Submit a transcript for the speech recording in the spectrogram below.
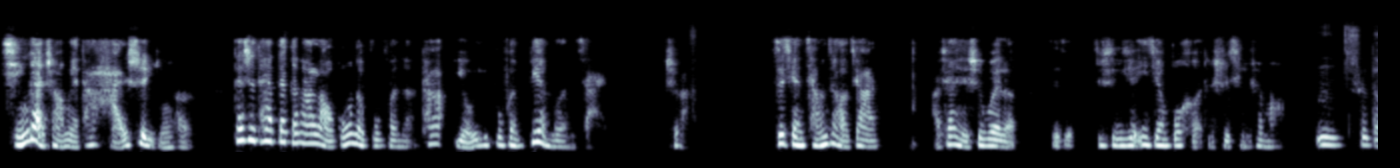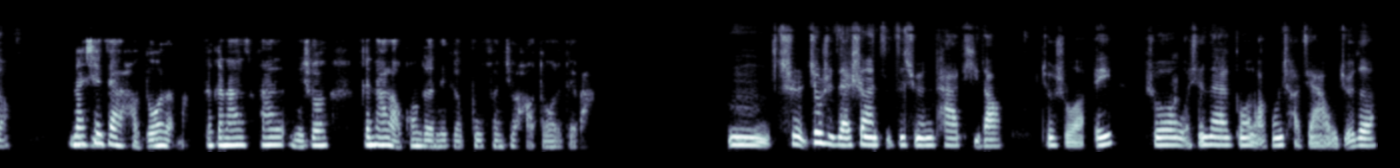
情感上面，她还是迎合。但是她在跟她老公的部分呢，她有一部分辩论在，是吧？之前常吵架，好像也是为了就是就是一些意见不合的事情，是吗？嗯，是的。那现在好多了嘛？她跟她她你说跟她老公的那个部分就好多了，对吧？嗯，是就是在上一次咨询，她提到就说，哎，说我现在跟我老公吵架，我觉得，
